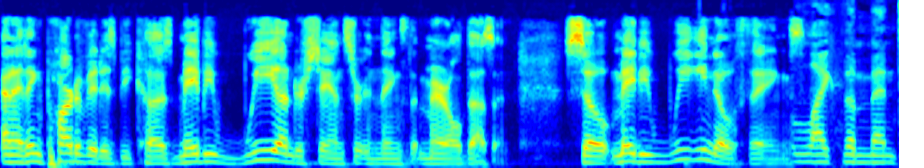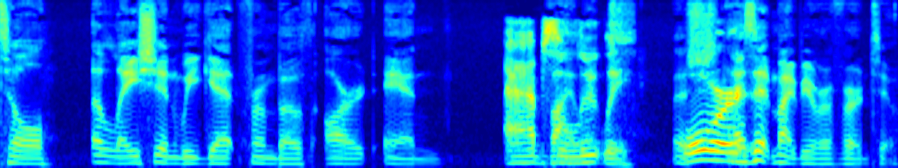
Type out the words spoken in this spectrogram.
And I think part of it is because maybe we understand certain things that Meryl doesn't. So maybe we know things like the mental elation we get from both art and absolutely, violence, or as it might be referred to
